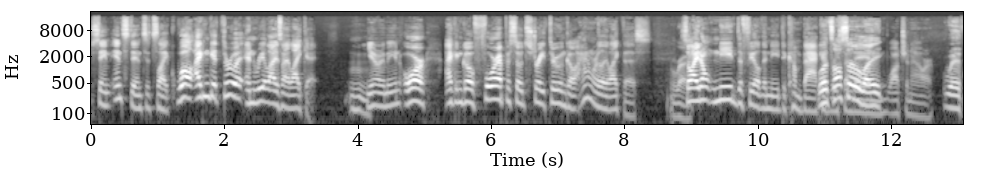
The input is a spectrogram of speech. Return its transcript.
same instance, it's like, well, I can get through it and realize I like it. Mm-hmm. You know what I mean? Or I can go four episodes straight through and go, I don't really like this. Right. So I don't need to feel the need to come back. Well, it's also Sunday like- watch an hour. with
